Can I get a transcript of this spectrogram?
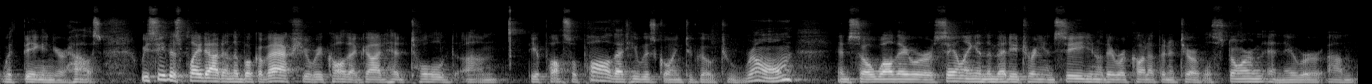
with being in your house. We see this played out in the book of Acts. You'll recall that God had told um, the Apostle Paul that he was going to go to Rome. And so while they were sailing in the Mediterranean Sea, you know, they were caught up in a terrible storm and they were um,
